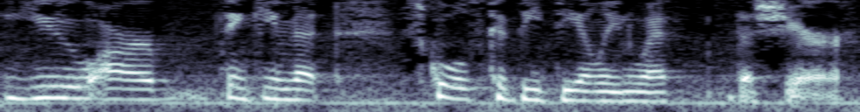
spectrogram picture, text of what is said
you are thinking that schools could be dealing with this year?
